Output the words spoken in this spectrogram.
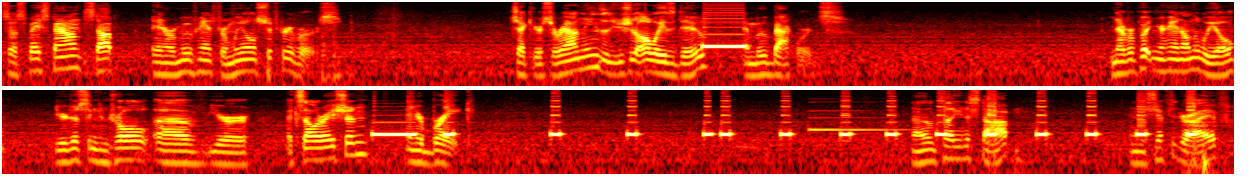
so space found, stop and remove hands from wheel, shift reverse. Check your surroundings as you should always do and move backwards. Never putting your hand on the wheel. You're just in control of your acceleration and your brake. Now it'll tell you to stop and then shift to drive.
